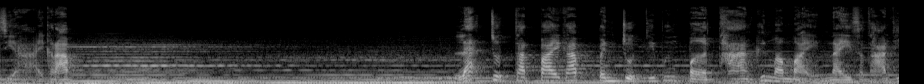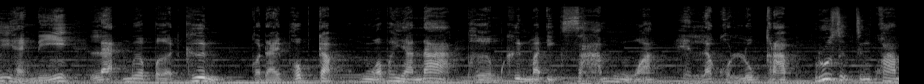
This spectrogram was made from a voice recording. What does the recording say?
เสียหายครับ และจุดถัดไปครับ เป็นจุดที่เพิ่งเปิดทางขึ้นมาใหม่ในสถานที่แห่งนี้ และเมื่อเปิดขึ้น ก็ได้พบกับหัวพญานาคเพิ่มขึ้นมาอีก3หัว เห็นแล้วขนลุกครับ รู้สึกถึงความ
